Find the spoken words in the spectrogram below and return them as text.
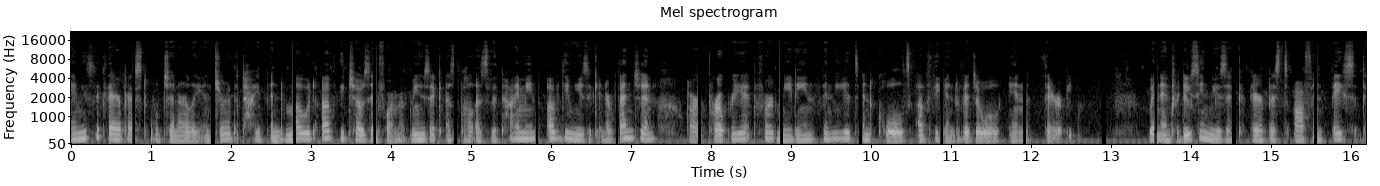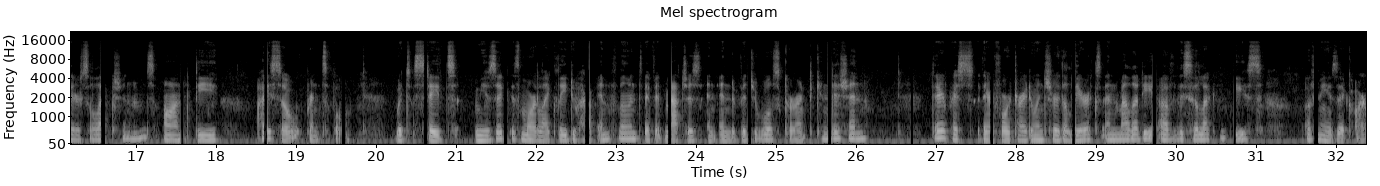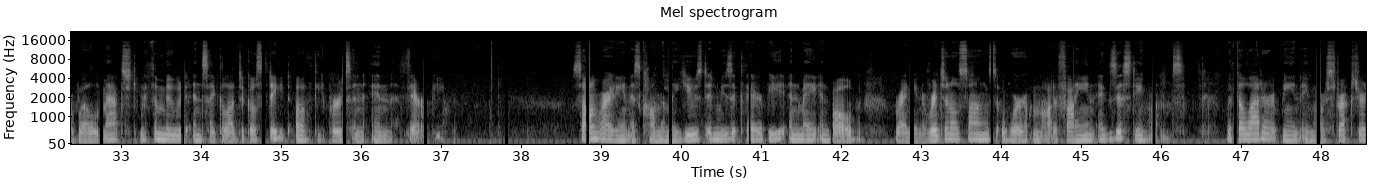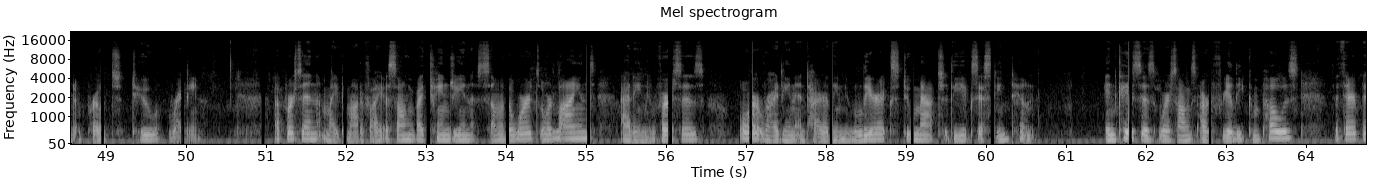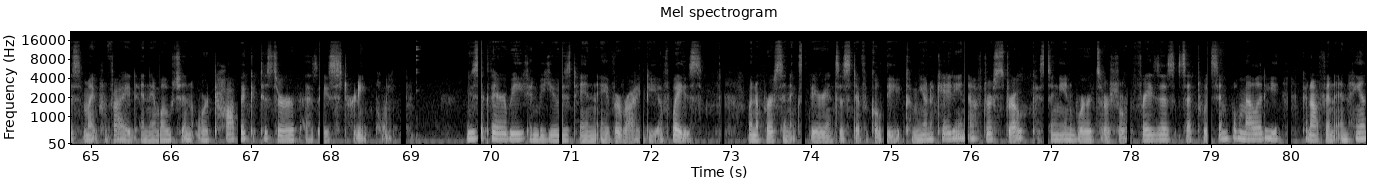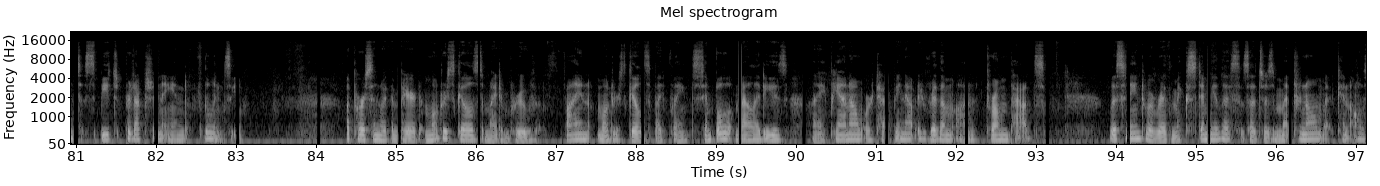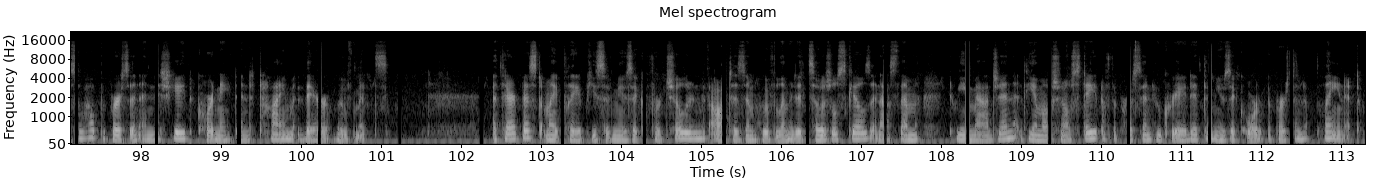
A music therapist will generally ensure the type and mode of the chosen form of music as well as the timing of the music intervention are appropriate for meeting the needs and goals of the individual in therapy. When introducing music, therapists often base their selections on the ISO principle, which states music is more likely to have influence if it matches an individual's current condition. Therapists therefore try to ensure the lyrics and melody of the selected piece of music are well matched with the mood and psychological state of the person in therapy. Songwriting is commonly used in music therapy and may involve writing original songs or modifying existing ones with the latter being a more structured approach to writing. A person might modify a song by changing some of the words or lines, adding new verses, or writing entirely new lyrics to match the existing tune. In cases where songs are freely composed, the therapist might provide an emotion or topic to serve as a starting point. Music therapy can be used in a variety of ways. When a person experiences difficulty communicating after a stroke, singing words or short phrases set to a simple melody can often enhance speech production and fluency. A person with impaired motor skills might improve fine motor skills by playing simple melodies on a piano or tapping out a rhythm on drum pads. Listening to a rhythmic stimulus, such as a metronome, can also help a person initiate, coordinate, and time their movements. A therapist might play a piece of music for children with autism who have limited social skills and ask them to imagine the emotional state of the person who created the music or the person playing it.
